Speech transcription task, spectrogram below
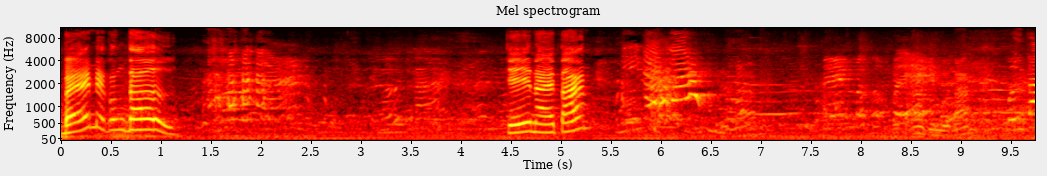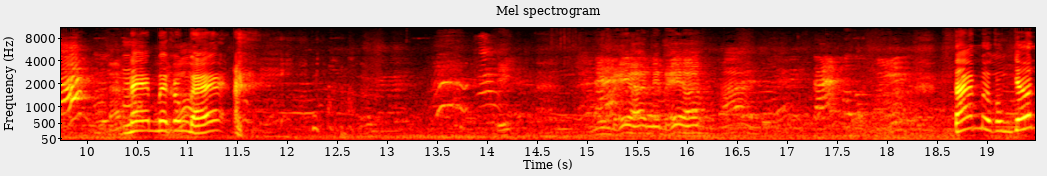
Bể mẹ con tư. Chị này tám à, chị mười tám. Mười tám. Nem mẹ con bể. Chị nem bể hả? Nem bể hả? Tám mươi con chín.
